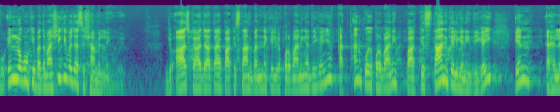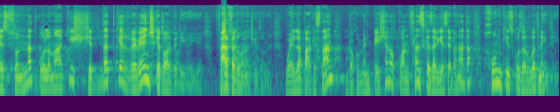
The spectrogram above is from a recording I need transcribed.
वो इन लोगों की बदमाशी की वजह से शामिल नहीं हुए। जो आज कहा जाता है पाकिस्तान बनने के लिए कुर्बानियाँ दी गई हैं कतन कोई कुर्बानी पाकिस्तान के लिए नहीं दी गई, इन अहले सुन्नत उलमा की शिद्दत के रिवेंज के तौर पे दी गई है। फ़र्क है दोनों चीज़ों में। वह पाकिस्तान डॉक्यूमेंटेशन और कॉन्फ्रेंस के ज़रिए से बना था, खून की इसको ज़रूरत नहीं थी।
